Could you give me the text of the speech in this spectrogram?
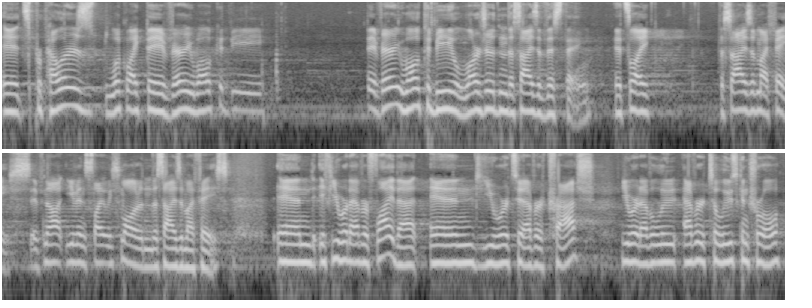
Its propellers look like they very well could be, they very well could be larger than the size of this thing. It's like the size of my face, if not even slightly smaller than the size of my face. And if you were to ever fly that and you were to ever crash, you were to ever, ever to lose control,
